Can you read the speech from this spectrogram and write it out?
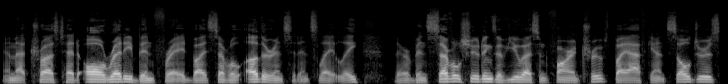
and that trust had already been frayed by several other incidents lately. There have been several shootings of U.S. and foreign troops by Afghan soldiers,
